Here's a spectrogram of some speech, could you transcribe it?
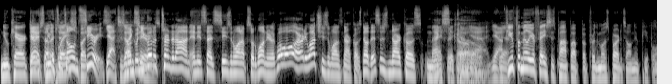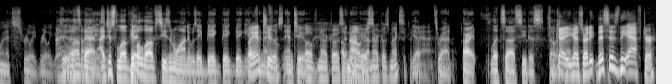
new characters, Yeah, it's, new it's place, its own but- series. Yeah, it's its own Like when series. you go to turn it on and it says season one, episode one, you're like, whoa, whoa, whoa! I already watched season one. It's Narcos. No, this is Narcos Mexico. Mexico. yeah, yeah, Yeah. A few familiar faces pop up, but for the most part, it's all new people, and it's really, really good. I Dude, love that's that. I just love that. People love season one. It was a big, big, big hit And for two And two. Of Narcos, Of and now we got Narcos. Narcos Mexico. Yep, Yeah. it's rad. All right, let's uh, see this. Okay, you guys ready? This is the after.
